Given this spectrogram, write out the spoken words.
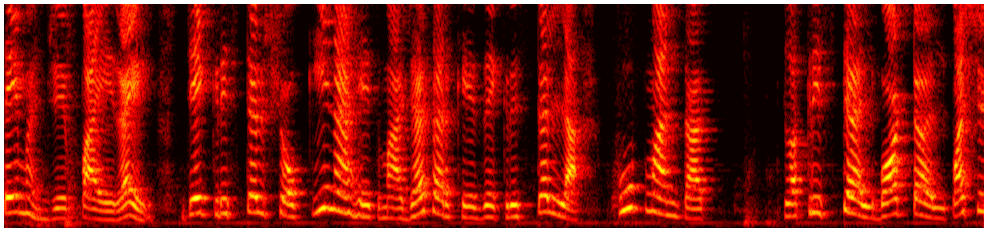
ते म्हणजे पायराईड. जे क्रिस्टल शौकीन आहेत माझ्यासारखे जे क्रिस्टलला खूप मानतात किंवा क्रिस्टल बॉटल पाचशे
